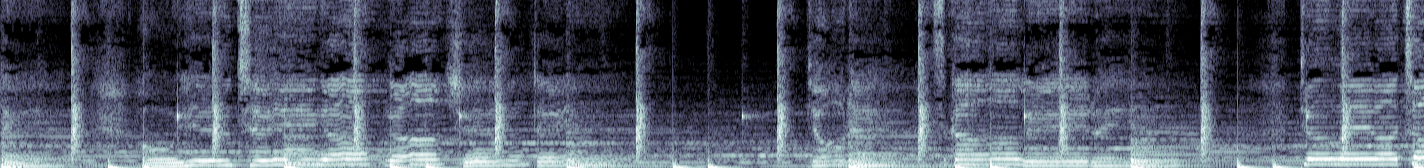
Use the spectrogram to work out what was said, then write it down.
လေ ပြောတဲ့စကားလေးတွေပြန်လဲကချာ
